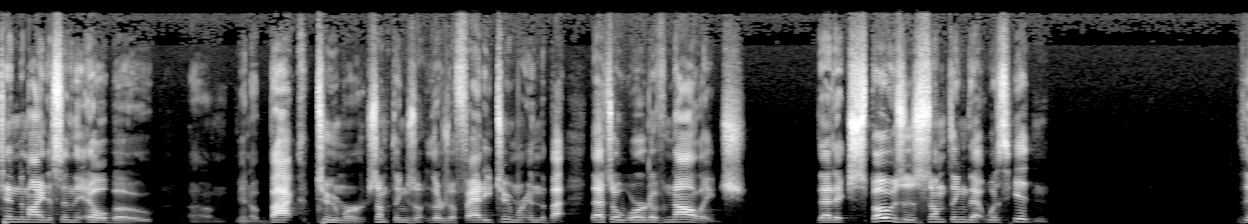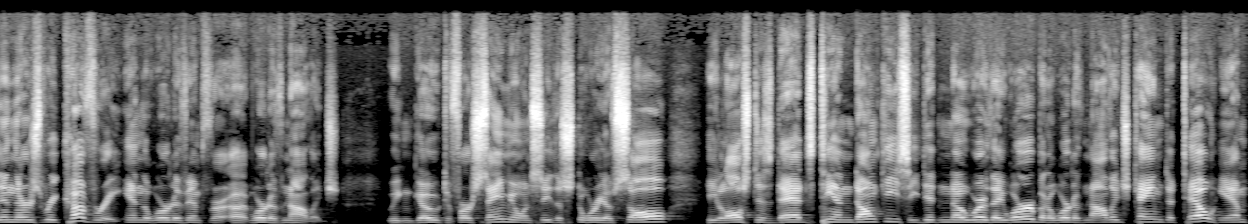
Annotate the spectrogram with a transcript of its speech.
tendonitis in the elbow, um, you know, back tumor, something's there's a fatty tumor in the back. That's a word of knowledge that exposes something that was hidden. Then there's recovery in the word of uh, word of knowledge. We can go to 1 Samuel and see the story of Saul he lost his dad's 10 donkeys. He didn't know where they were, but a word of knowledge came to tell him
